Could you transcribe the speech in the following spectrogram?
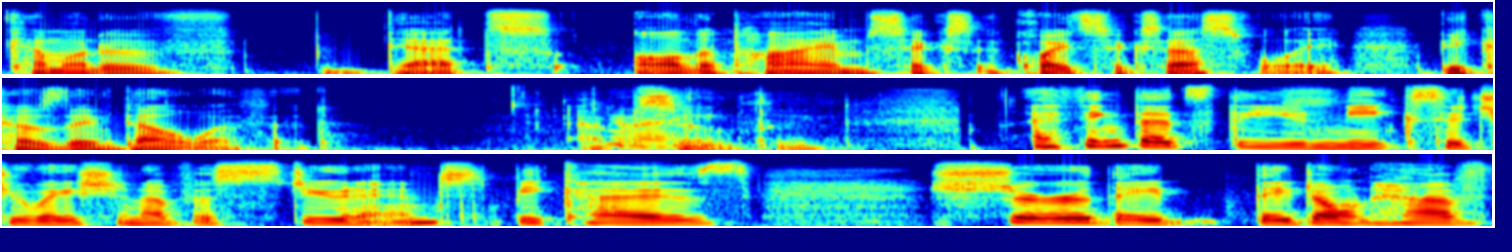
come out of debt all the time, suc quite successfully because they've dealt with it. Absolutely. I think that's the unique situation of a student because sure they they don't have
